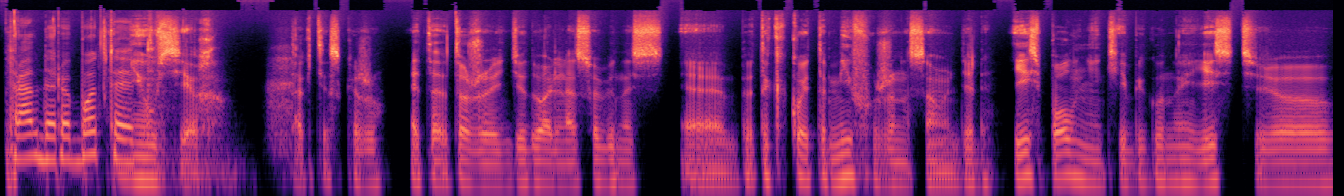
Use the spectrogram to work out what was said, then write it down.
правда работает. Не у всех, так тебе скажу. Это тоже индивидуальная особенность. Э, это какой-то миф уже на самом деле. Есть полненькие бегуны, есть... Э,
